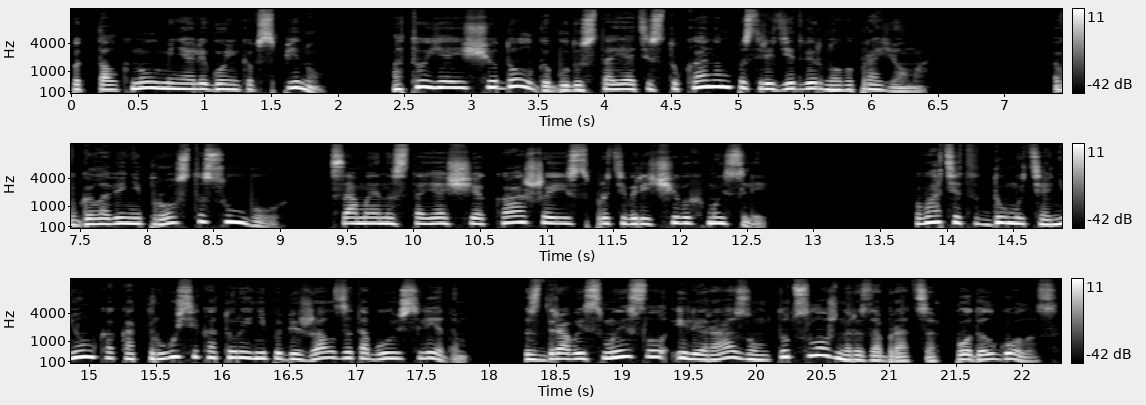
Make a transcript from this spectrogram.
Подтолкнул меня легонько в спину, а то я еще долго буду стоять истуканом посреди дверного проема. В голове не просто сумбур, самая настоящая каша из противоречивых мыслей. Хватит думать о нем, как о трусе, который не побежал за тобою следом. Здравый смысл или разум, тут сложно разобраться, подал голос.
